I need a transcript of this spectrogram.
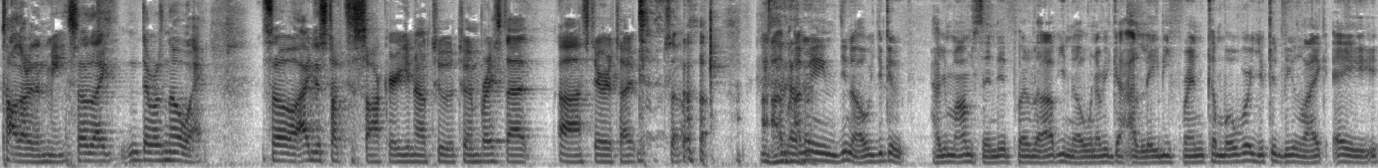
taller than me. So like there was no way. So I just stuck to soccer. You know, to to embrace that uh, stereotype. So I, I mean, you know, you could have your mom send it, put it up. You know, whenever you got a lady friend come over, you could be like, "Hey,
